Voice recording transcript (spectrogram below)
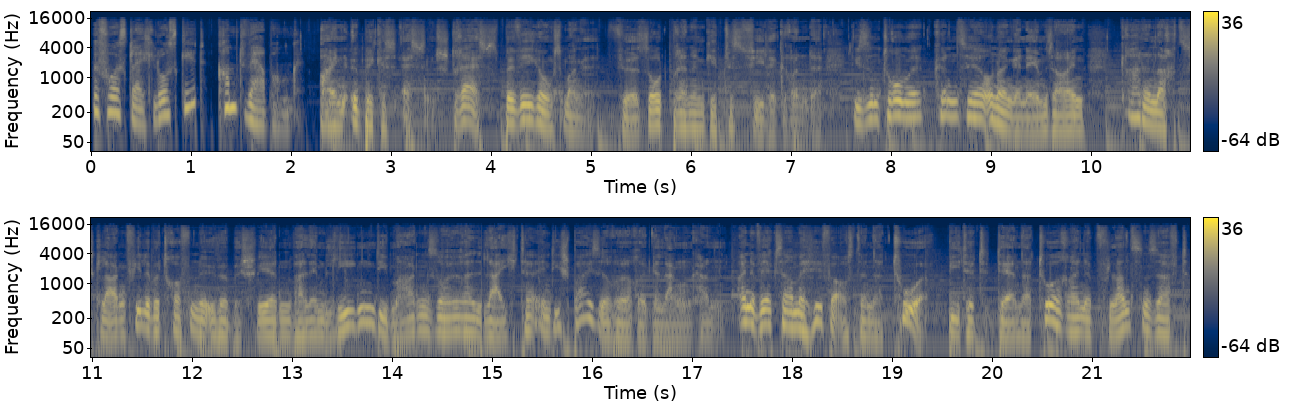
Bevor es gleich losgeht, kommt Werbung. Ein üppiges Essen, Stress, Bewegungsmangel. Für Sodbrennen gibt es viele Gründe. Die Symptome können sehr unangenehm sein. Gerade nachts klagen viele Betroffene über Beschwerden, weil im Liegen die Magensäure leichter in die Speiseröhre gelangen kann. Eine wirksame Hilfe aus der Natur bietet der naturreine Pflanzensaft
